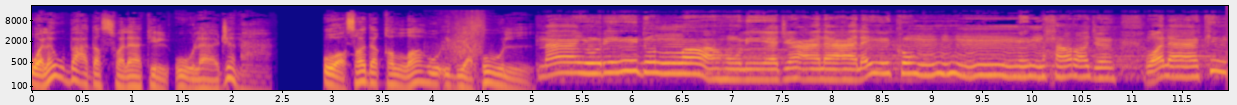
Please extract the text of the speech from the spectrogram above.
ولو بعد الصلاة الأولى جمع. وصدق الله إذ يقول ما يريد الله ليجعل عليكم من حرج ولكن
